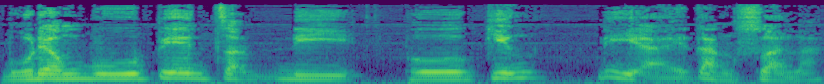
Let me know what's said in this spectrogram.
无量无边十二普经，你也会当说啦。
